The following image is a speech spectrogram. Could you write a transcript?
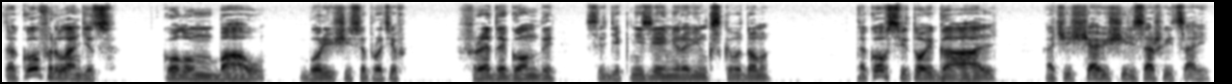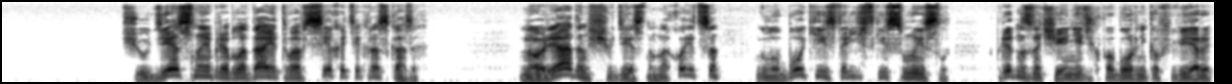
Таков ирландец Колумбау, борющийся против Фредегонды среди князей Мировингского дома. Таков святой Гааль, очищающий леса Швейцарии. Чудесное преобладает во всех этих рассказах, но рядом с чудесным находится глубокий исторический смысл в предназначении этих поборников веры,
